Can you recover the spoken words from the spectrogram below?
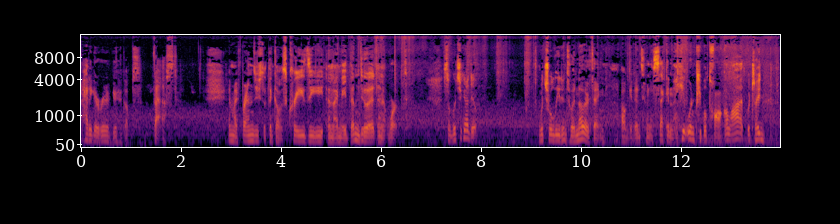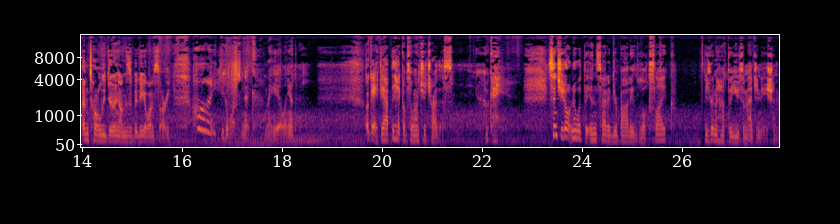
how to get rid of your hiccups fast and my friends used to think I was crazy, and I made them do it, and it worked. So, what you gotta do? Which will lead into another thing I'll get into in a second. I hate when people talk a lot, which I am totally doing on this video. I'm sorry. Hi, you can watch Nick, my alien. Okay, if you have the hiccups, I want you to try this. Okay. Since you don't know what the inside of your body looks like, you're gonna have to use imagination.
